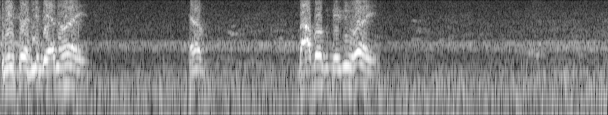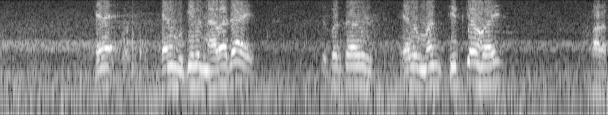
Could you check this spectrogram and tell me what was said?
ત્રીસ વર્ષની બેન હોય, એના બાબો કે બેબી હોય, એને એને મૂકીને નાવા જાય, તો પણ એનું મન ચિત્ત ક્યાં હોય? બાળક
